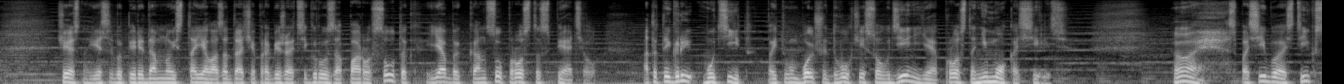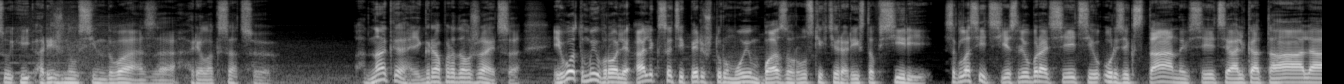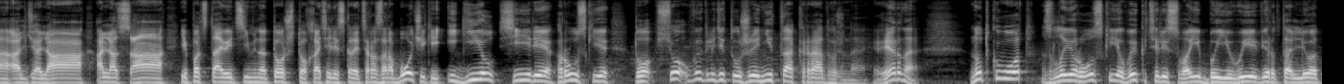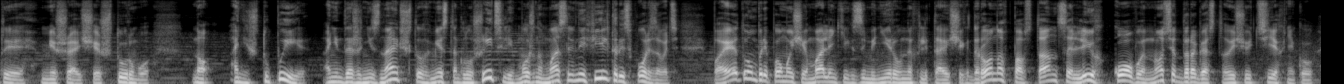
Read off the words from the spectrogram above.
Честно, если бы передо мной стояла задача пробежать игру за пару суток, я бы к концу просто спятил. От этой игры мутит, поэтому больше двух часов в день я просто не мог осилить. Ой, спасибо Стиксу и Original Sin 2 за релаксацию. Однако игра продолжается, и вот мы в роли Алекса теперь штурмуем базу русских террористов в Сирии. Согласитесь, если убрать все эти Урзикстаны, все эти Аль-Каталя, Аль-Джаля, Аль-Аса и подставить именно то, что хотели сказать разработчики, ИГИЛ, Сирия, русские, то все выглядит уже не так радужно, верно? Ну так вот, злые русские выкатили свои боевые вертолеты, мешающие штурму. Но они ж тупые, они даже не знают, что вместо глушителей можно масляный фильтр использовать. Поэтому при помощи маленьких заминированных летающих дронов повстанцы легко выносят дорогостоящую технику.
